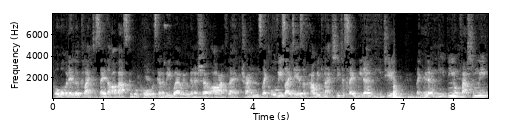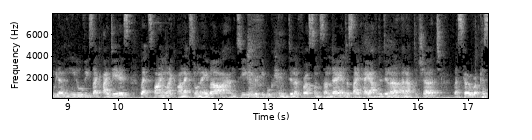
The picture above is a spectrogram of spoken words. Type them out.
Or what would it look like to say that our basketball court was going to be where we were going to show our athletic trends? Like, all these ideas of how we can actually just say, we don't need you. Like, we don't need New York Fashion Week. We don't need all these, like, ideas. Let's find, like, our next door neighbor, our auntie, the people cooking dinner for us on Sunday and decide, hey, after dinner and after church, let's go. Because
